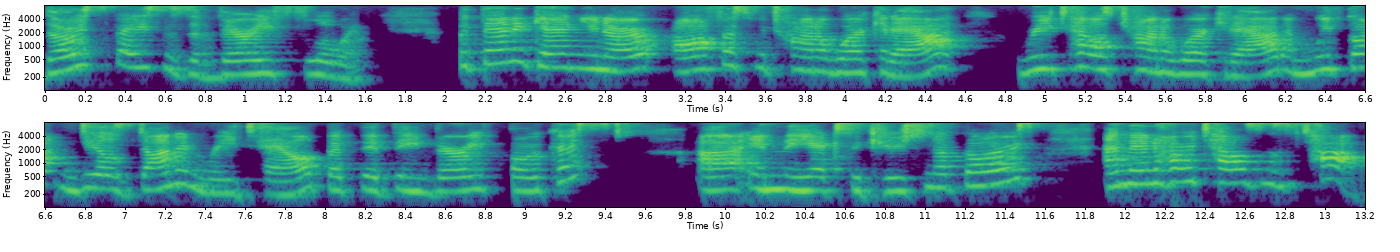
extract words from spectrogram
Those spaces are very fluid. But then again, you know, office, we're trying to work it out. Retail's trying to work it out. And we've gotten deals done in retail, but they've been very focused uh, in the execution of those. And then hotels is tough.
